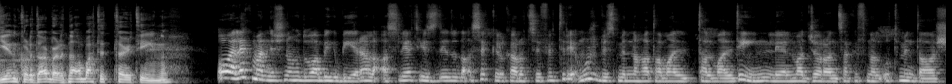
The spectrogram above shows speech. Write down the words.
Jien kur darba li naqbad it-13. U għalhekk m'għandniex noħduha bi kbira laqas li qed jiżdiedu daqshekk il-karozzi fit-triq mhux biss min-naħa ta' Mal- tal-Maltin li l-maġġoranza kif nagħlqu t-tmintax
